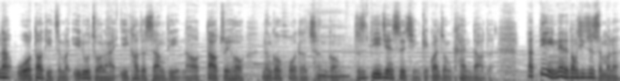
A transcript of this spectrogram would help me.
那我到底怎么一路走来，依靠着上帝，然后到最后能够获得成功，这是第一件事情给观众看到的。那电影内的东西是什么呢？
